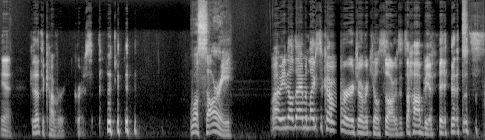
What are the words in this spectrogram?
Yeah. Because that's a cover, Chris. Well, sorry. well, I mean, Neil Diamond likes to cover Urge Overkill songs. It's a hobby of his.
